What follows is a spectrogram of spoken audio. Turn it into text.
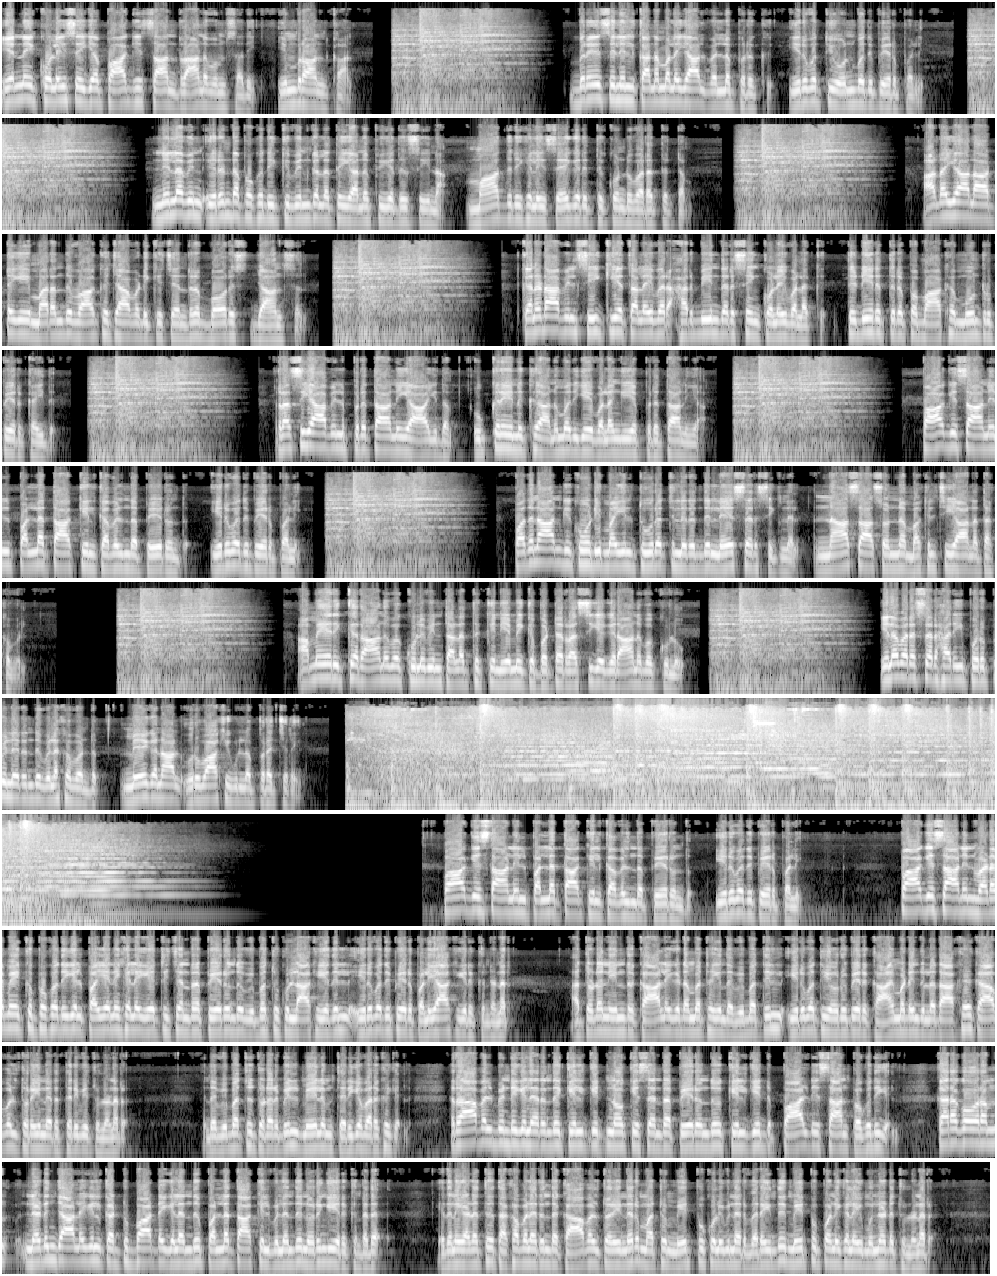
என்னை கொலை செய்ய பாகிஸ்தான் ராணுவம் சதி. இம்ரான் கான். பிரேசிலில் கனமழையால் வெள்ளப்பெருக்கு. இருபத்தி ஒன்பது பேர் பலி. நிலவின் இருண்ட பகுதிக்கு விண்கலத்தை அனுப்பியது சீனா. மாதிரிகளை சேகரித்துக் கொண்டு வர திட்டம். அடையாள அட்டையை மறந்து வாக்குச்சாவடிக்கு சென்ற போரிஸ் ஜான்சன். கனடாவில் சீக்கிய தலைவர் ஹர்பீந்தர் சிங் கொலை வழக்கு. திடீர் திருப்பமாக மூன்று பேர் கைது. ரஷ்யாவில் பிரித்தானிய ஆயுதம். உக்ரைனுக்கு அனுமதியை வழங்கிய பிரித்தானியா. பாகிஸ்தானில் பள்ளத்தாக்கில் கவிழ்ந்த பேருந்து. இருபது பேர் பலி. பதினான்கு கோடி மைல் தூரத்திலிருந்து லேசர் சிக்னல். நாசா சொன்ன மகிழ்ச்சியான தகவல். அமெரிக்க இராணுவ குழுவின் தளத்துக்கு நியமிக்கப்பட்ட ரஷ்ய ராணுவ குழு. இளவரசர் ஹரி பொறுப்பிலிருந்து விலக வேண்டும். மேகனால் உருவாகியுள்ள பிரச்சினை. பாகிஸ்தானில் பள்ளத்தாக்கில் கவிழ்ந்த பேருந்து. இருபது பேர் பலி. பாகிஸ்தானின் வடமேற்கு பகுதியில் பயணிகளை ஏற்றிச் சென்ற பேருந்து விபத்துக்குள்ளாகியதில் இருபது பேர் பலியாகி இருக்கின்றனர். அத்துடன் இன்று காலை இடம்பெற்ற இந்த விபத்தில் இருபத்தி ஒரு பேர் காயமடைந்துள்ளதாக காவல்துறையினர் தெரிவித்துள்ளனர். இந்த விபத்து தொடர்பில் மேலும் தெரிய வருகையில் ராவல்பிண்டியிலிருந்து கில்கிட் நோக்கி சென்ற பேருந்து கில்கிட் பால்டிசான் பகுதியில் கரகோரம் நெடுஞ்சாலையில் கட்டுப்பாட்டை இழந்து பள்ளத்தாக்கில் விழுந்து நொறுங்கியிருக்கின்றது. இதனையடுத்து தகவலறிந்த காவல்துறையினர் மற்றும் மீட்புக் குழுவினர் விரைந்து மீட்புப் பணிகளை முன்னெடுத்துள்ளனர்.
